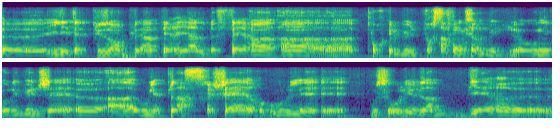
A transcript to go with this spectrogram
euh, il était de plus en plus impérial de faire un, pour que ça fonctionne au niveau du budget, euh, où les places seraient chères, où, au lieu de la bière euh,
